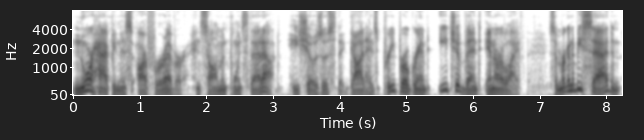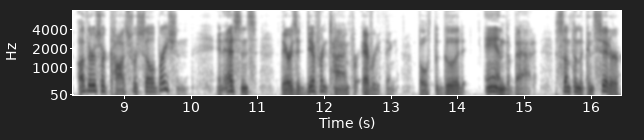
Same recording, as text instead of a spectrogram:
nor happiness are forever, and Solomon points that out. He shows us that God has pre programmed each event in our life. Some are going to be sad, and others are cause for celebration. In essence, there is a different time for everything, both the good and the bad. Something to consider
